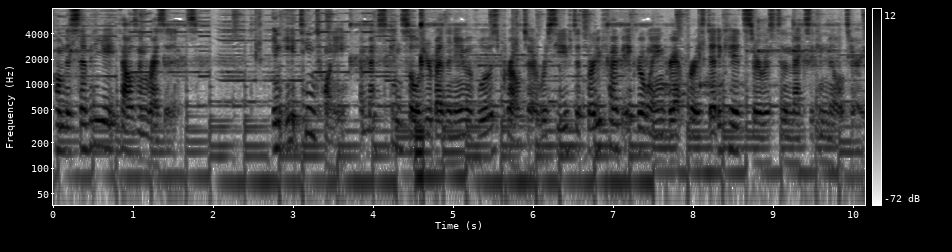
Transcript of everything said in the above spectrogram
home to 78,000 residents. In 1820, a Mexican soldier by the name of Luis Peralta received a 35 acre land grant for his dedicated service to the Mexican military.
